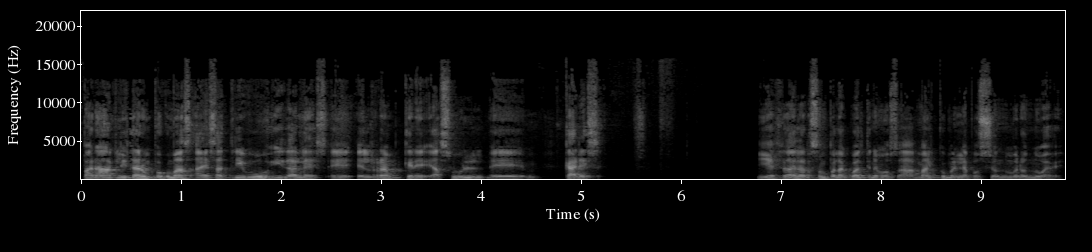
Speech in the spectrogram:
para habilitar un poco más a esa tribu y darles eh, el ramp que Azul eh, carece. Y esa es la razón por la cual tenemos a Malcolm en la posición número 9.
